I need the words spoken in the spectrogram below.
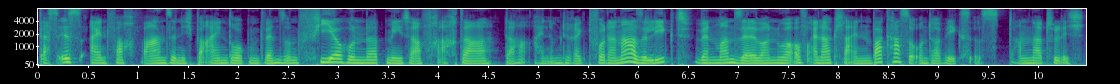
Das ist einfach wahnsinnig beeindruckend, wenn so ein 400 Meter Frachter da einem direkt vor der Nase liegt, wenn man selber nur auf einer kleinen Barkasse unterwegs ist. Dann natürlich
